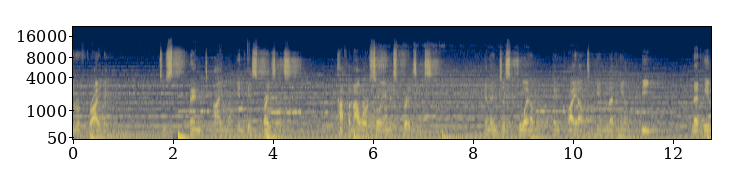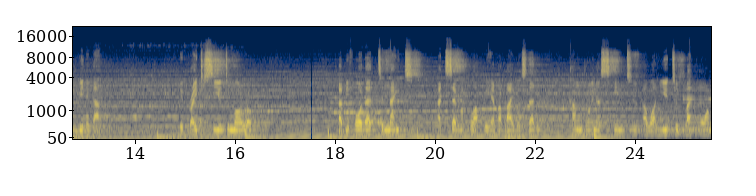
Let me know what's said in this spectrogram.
through Friday, to spend time in His presence, half an hour or so in His presence, and then just dwell and cry out to Him. Let Him be, let Him be the God. We pray to see you tomorrow. Uh, before that, tonight at 7 o'clock, we have a Bible study. Come join us into our YouTube platform.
